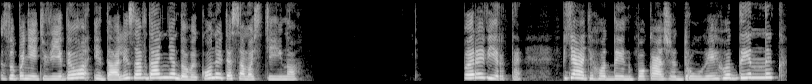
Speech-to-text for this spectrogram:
Зупиніть відео і далі завдання довиконуйте самостійно. Перевірте. 5 годин покаже другий годинник,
